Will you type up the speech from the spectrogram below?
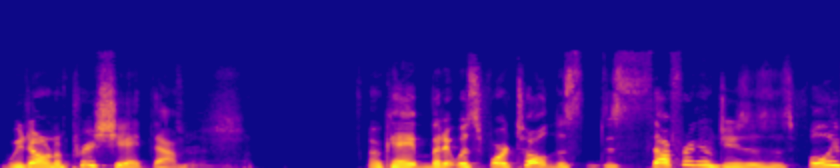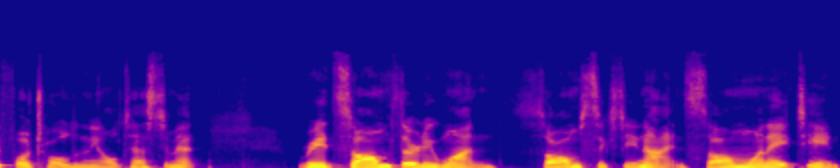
we don't appreciate them. Okay, but it was foretold. This this suffering of Jesus is fully foretold in the Old Testament. Read Psalm 31, Psalm 69, Psalm 118.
